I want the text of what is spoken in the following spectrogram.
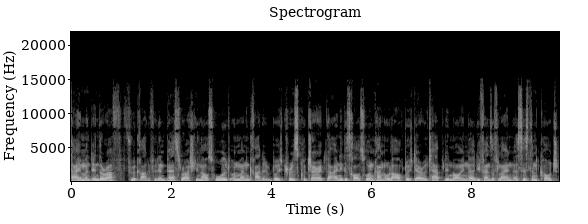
Diamond in the Rough für gerade für den Pass Rush hinausholt und man gerade durch Chris Kucherek da einiges rausholen kann oder auch durch Daryl Tapp, den neuen äh, Defensive Line Assistant Coach,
